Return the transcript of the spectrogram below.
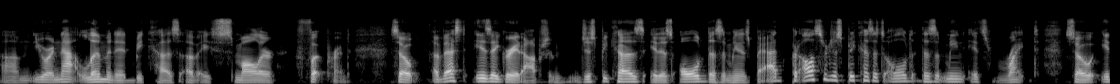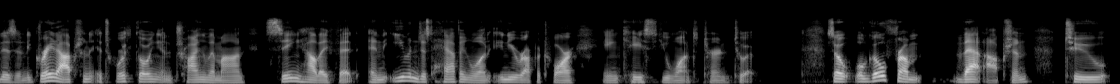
Um, you are not limited because of a smaller footprint. So, a vest is a great option. Just because it is old doesn't mean it's bad, but also just because it's old doesn't mean it's right. So, it is a great option. It's worth going and trying them on, seeing how they fit, and even just having one in your repertoire in case you want to turn to it. So, we'll go from that option to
